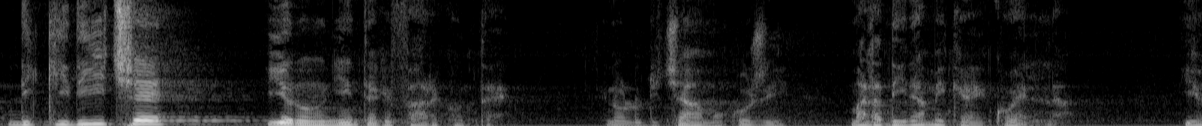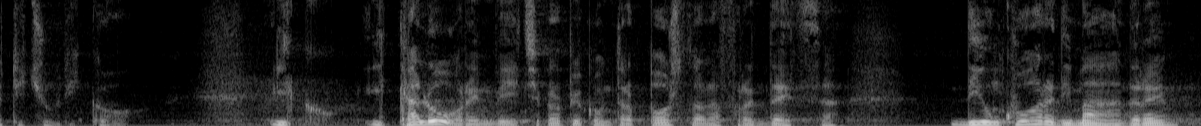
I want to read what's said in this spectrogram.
di chi dice io non ho niente a che fare con te. E non lo diciamo così, ma la dinamica è quella. Io ti giudico. Il, il calore invece, proprio contrapposto alla freddezza, di un cuore di madre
